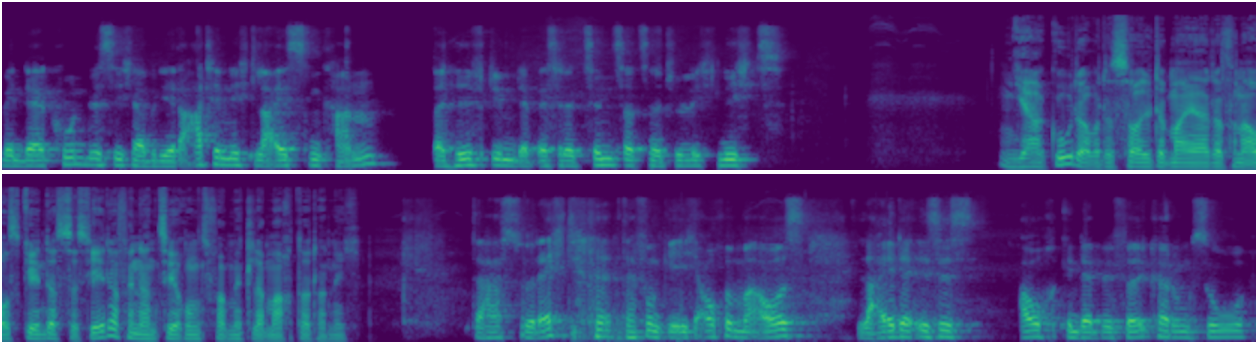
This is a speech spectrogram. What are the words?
Wenn der Kunde sich aber die Rate nicht leisten kann, dann hilft ihm der bessere Zinssatz natürlich nichts. Ja, gut, aber das sollte man ja davon ausgehen, dass das jeder Finanzierungsvermittler macht, oder nicht? Da hast du recht. Davon gehe ich auch immer aus. Leider ist es auch in der Bevölkerung so,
